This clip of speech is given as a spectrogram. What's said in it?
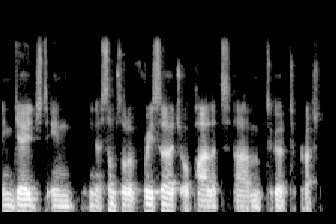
engaged in you know some sort of research or pilot um, to go to production.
